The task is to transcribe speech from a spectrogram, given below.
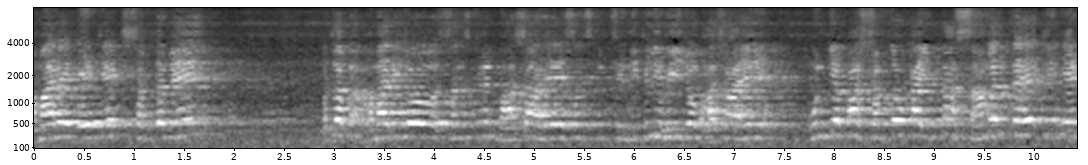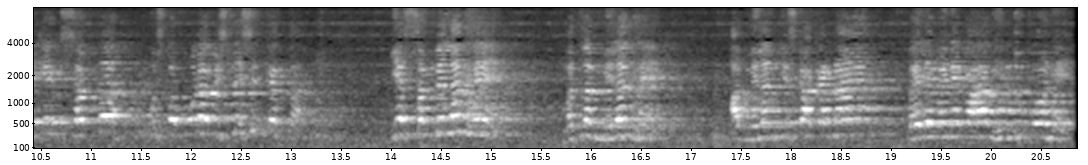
हमारे एक एक शब्द में मतलब हमारी जो संस्कृत भाषा है, संस्कृत से निकली हुई जो भाषा है, उनके पास शब्दों का इतना सामर्थ्य है कि एक एक शब्द उसको पूरा विश्लेषित करता है। ये सम्मेलन है मतलब मिलन है। अब मिलन किसका करना है? पहले मैंने कहा हिंदू कौन है?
